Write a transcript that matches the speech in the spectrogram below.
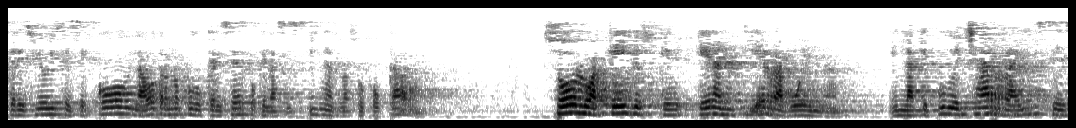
creció y se secó, la otra no pudo crecer porque las espinas la sofocaron. Solo aquellos que, que eran tierra buena, en la que pudo echar raíces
